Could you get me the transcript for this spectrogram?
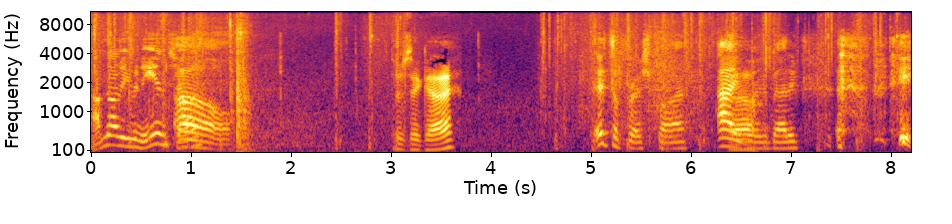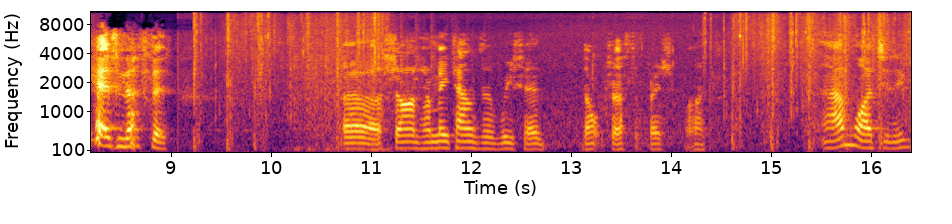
I'm not even in, Sean. Oh, There's a guy. it's a fresh spawn. I ain't Oh. worried about him. he has nothing. Uh, Sean, how many times have we said don't trust a fresh spawn? I'm watching him.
